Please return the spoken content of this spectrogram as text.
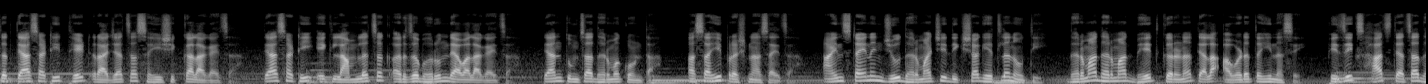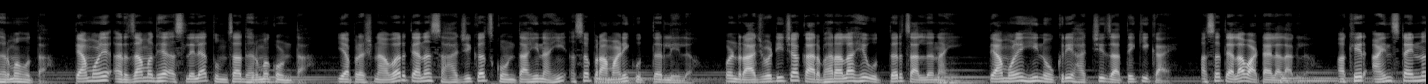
तर त्यासाठी थेट राजाचा सही शिक्का लागायचा. त्यासाठी एक लांबलचक अर्ज भरून द्यावा लागायचा. त्यान तुमचा धर्म कोणता? असाही प्रश्न असायचा. आईन्स्टाईन ज्यू धर्माची दीक्षा घेतलं नव्हती. धर्माधर्मात भेद करणं त्याला आवडतही नसे. फिजिक्स हाच त्याचा धर्म होता. त्यामुळे अर्जामध्ये असलेल्या तुमचा धर्म कोणता? या प्रश्नावर त्यानं साहजिकच कोणताही नाही असं प्रामाणिक उत्तर लिहिलं. पण राजवटीच्या कारभाराला हे उत्तर चाललं नाही. त्यामुळे ही नोकरी हातची जाते की काय? असं त्याला वाटायला लागलं. अखेर आईन्स्टाईननं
